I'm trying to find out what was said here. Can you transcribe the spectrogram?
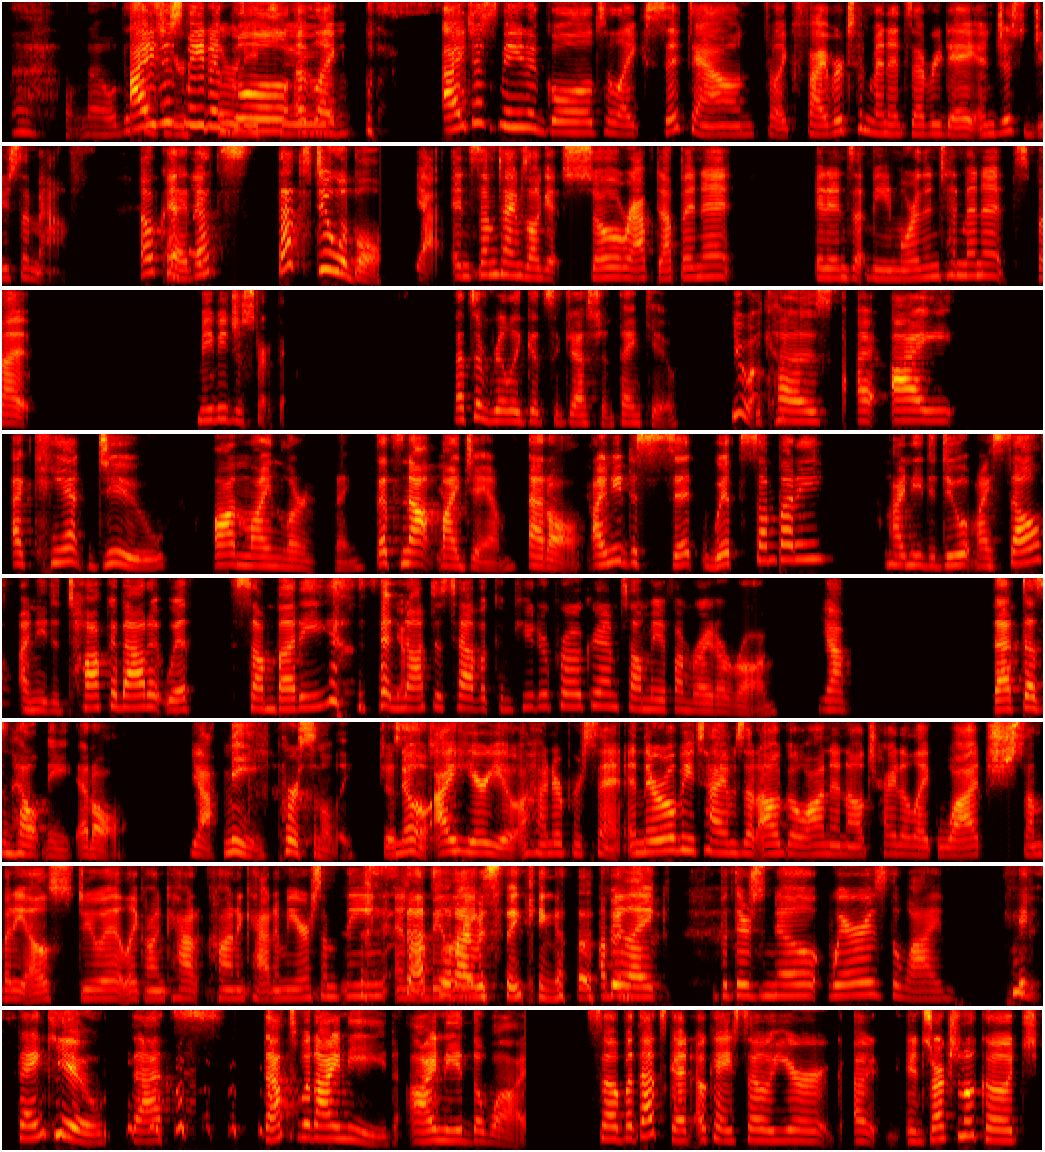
uh, I don't know. This I just made a goal of, like, I just made a goal to like sit down for like five or 10 minutes every day and just do some math. okay, like- that's that's doable. Yeah. And sometimes I'll get so wrapped up in it, it ends up being more than 10 minutes, but maybe just start there. That's a really good suggestion. Thank you. You're because I I I can't do online learning. That's not my jam at all. I need to sit with somebody. I Mhm. need to do it myself. I need to talk about it with somebody and Yeah. not just have a computer program tell me if I'm right or wrong. Yeah. That doesn't help me at all. Yeah. Me personally. Just no, I hear you a hundred percent. And there will be times that I'll go on and I'll try to like watch somebody else do it, like on Khan Academy or something. And that's I'll be what like, I was thinking of. I'll be like, but there's no, where is the why? thank you. That's that's what I need. I need the why. So, but that's good. Okay. So you're a instructional coach.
